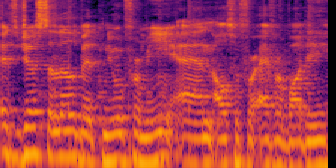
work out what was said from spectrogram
it's just a little bit new for me and also for everybody.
